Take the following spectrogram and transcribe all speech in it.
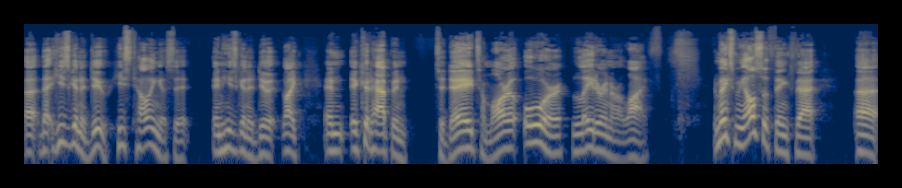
uh, that He's going to do. He's telling us it, and He's going to do it. Like, and it could happen today, tomorrow, or later in our life. It makes me also think that uh,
